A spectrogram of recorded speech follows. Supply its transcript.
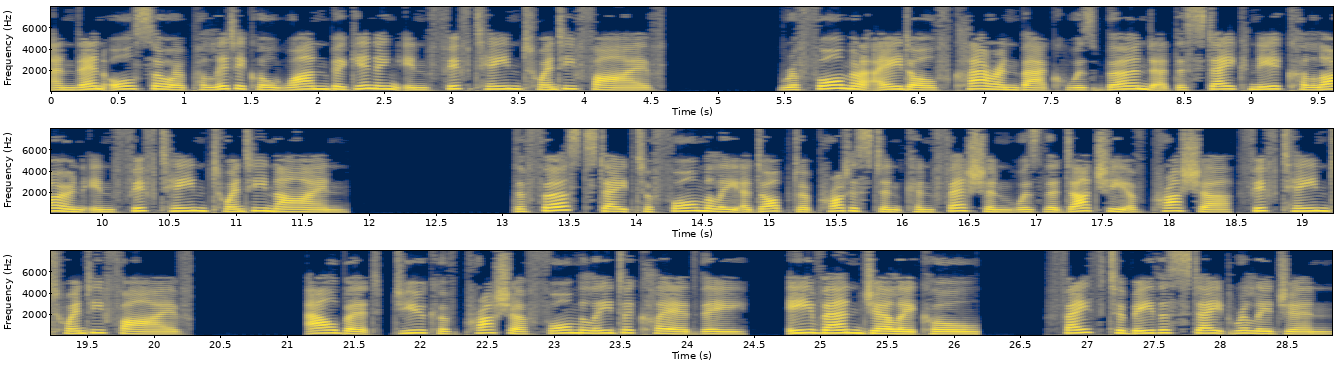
and then also a political one beginning in 1525. Reformer Adolf Clarenbach was burned at the stake near Cologne in 1529. The first state to formally adopt a Protestant confession was the Duchy of Prussia 1525. Albert, Duke of Prussia formally declared the «evangelical» faith to be the state religion.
